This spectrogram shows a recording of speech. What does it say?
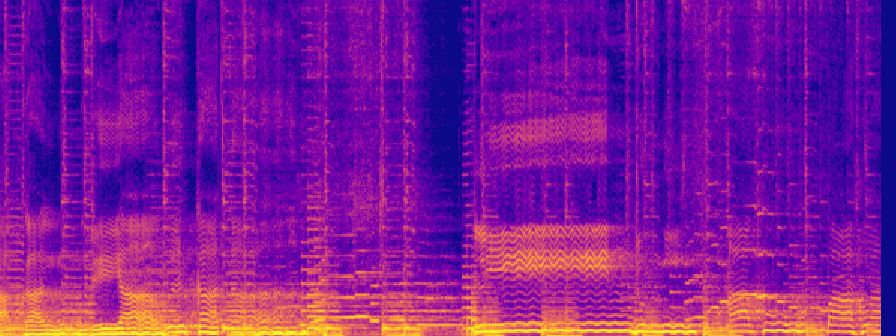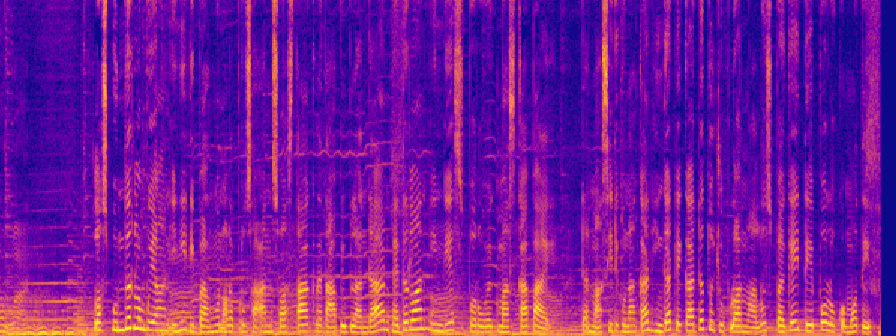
akan dia berkata Los Bunder Lempuyangan ini dibangun oleh perusahaan swasta kereta api Belanda Nederland Indies Spoorweg Maskapai dan masih digunakan hingga dekade 70-an lalu sebagai depo lokomotif.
